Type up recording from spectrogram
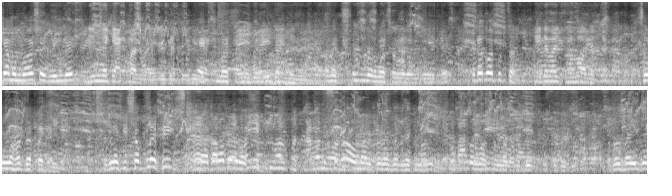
কেমন বয়স এই রিংনেট? রিংনেট এক মাস ভাই এক মাস। অনেক সুন্দর মশলা এটা কত চান? এটা ভাই ষোলো হাজার টাকা। ষোলো হাজার টাকা। এগুলো কি সবগুলো ফিক্স ভাই একটু অল্প। অনার করে যাবে দেখুন। সুন্দর মশলা তারপর ভাই যে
